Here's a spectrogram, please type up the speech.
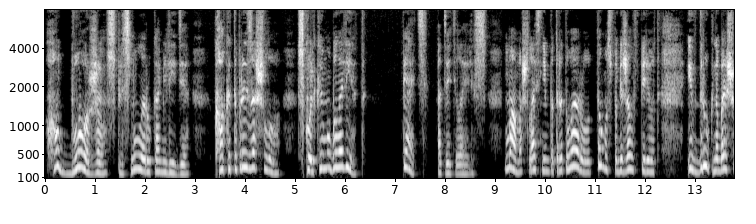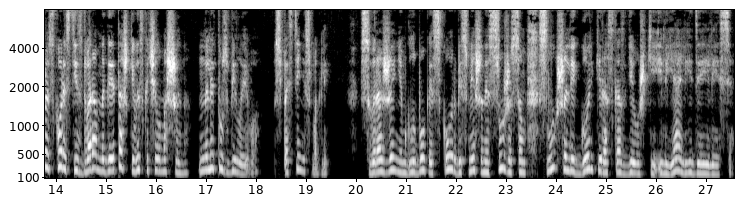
«О, Боже!» — всплеснула руками Лидия. «Как это произошло? Сколько ему было лет?» «Пять», — ответила Элис. Мама шла с ним по тротуару, Томас побежал вперед, и вдруг на большой скорости из двора многоэтажки выскочила машина. На лету сбила его. Спасти не смогли с выражением глубокой скорби, смешанной с ужасом, слушали горький рассказ девушки Илья, Лидия и Леся.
